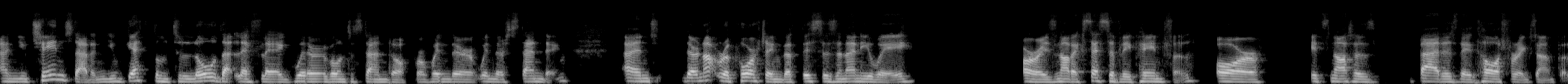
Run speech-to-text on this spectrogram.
and you change that and you get them to load that left leg when they're going to stand up or when they're when they're standing. And they're not reporting that this is in any way or is not excessively painful or it's not as bad as they thought for example.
